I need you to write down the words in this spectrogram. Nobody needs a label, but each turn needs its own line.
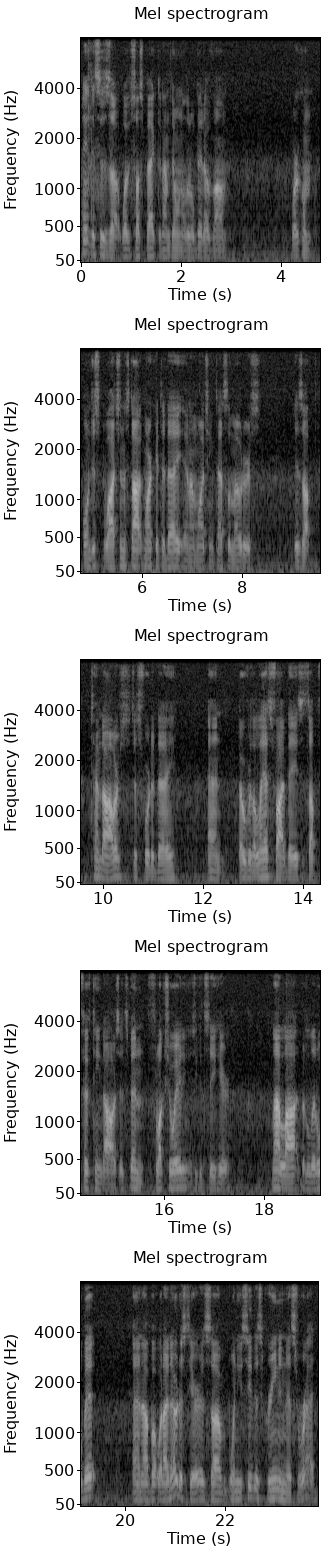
Hey, this is uh, Web Suspect, and I'm doing a little bit of um, work on, on just watching the stock market today, and I'm watching Tesla Motors is up $10 just for today, and over the last five days, it's up $15. It's been fluctuating, as you can see here. Not a lot, but a little bit. And uh, But what I noticed here is um, when you see this green and this red,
